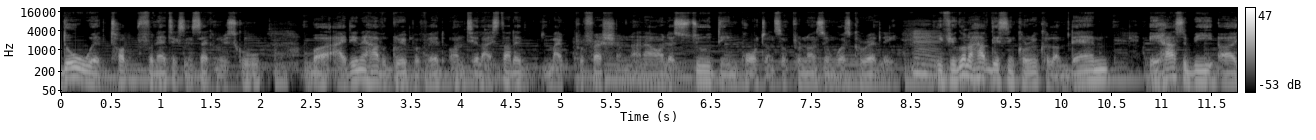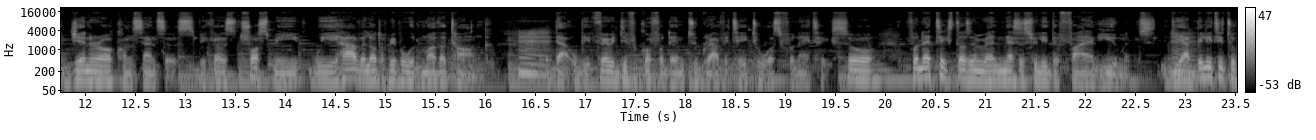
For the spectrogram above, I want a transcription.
though we taught phonetics in secondary school, but I didn't have a grip of it until I started my profession and I understood the importance of pronouncing words correctly. Mm. If you're going to have this in curriculum, then it has to be a general consensus because trust me, we have a lot of people with mother tongue mm. That will be very difficult for them to gravitate towards phonetics. So, phonetics doesn't necessarily define humans. The mm. ability to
